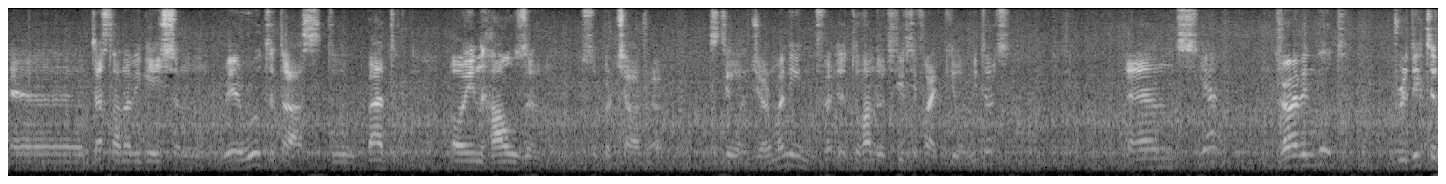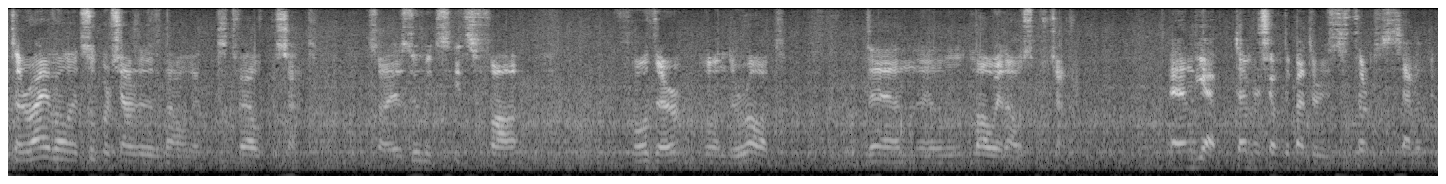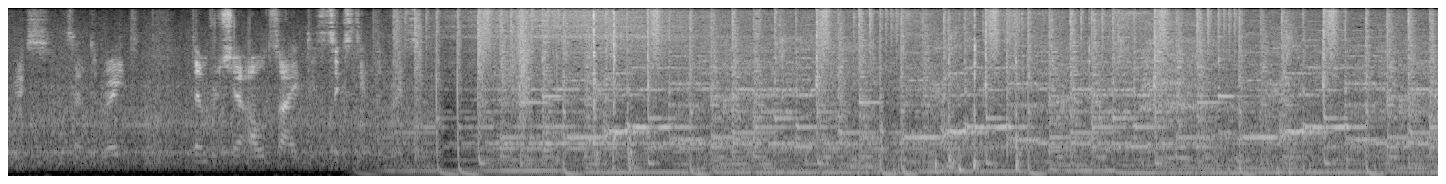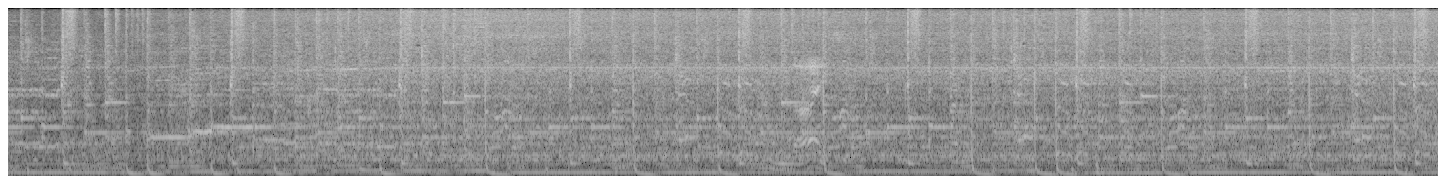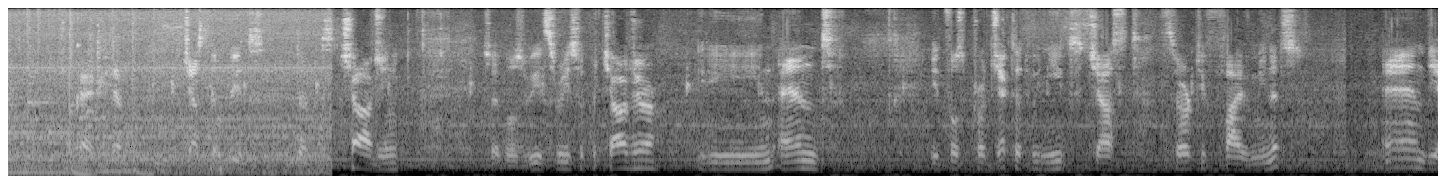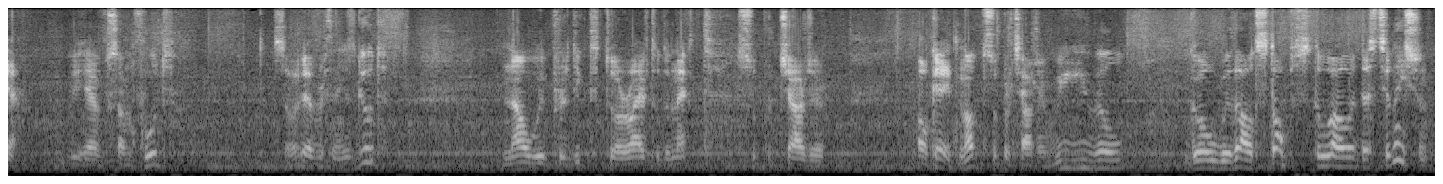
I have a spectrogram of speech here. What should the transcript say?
uh, Tesla Navigation rerouted us to Bad Oeynhausen supercharger, still in Germany, in 255 kilometers. And yeah, driving good predicted arrival at supercharger is now at 12%. So I assume it's it's far further on the road than uh, Lauenau supercharger. And yeah, temperature of the battery is 37 degrees centigrade. Temperature outside is 16 degrees. Just complete the charging. So it was V3 supercharger in, and it was projected we need just 35 minutes. And yeah we have some food. So everything is good. Now we predict to arrive to the next supercharger. Okay not supercharger. We will go without stops to our destination.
